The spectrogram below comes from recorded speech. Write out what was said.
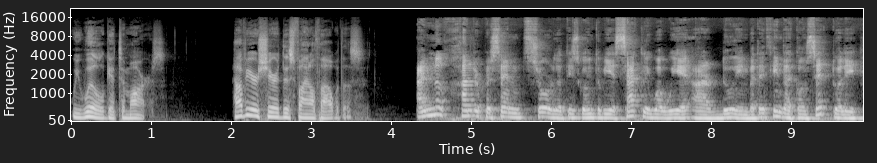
we will get to Mars. Javier shared this final thought with us. I'm not 100% sure that it's going to be exactly what we are doing, but I think that conceptually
